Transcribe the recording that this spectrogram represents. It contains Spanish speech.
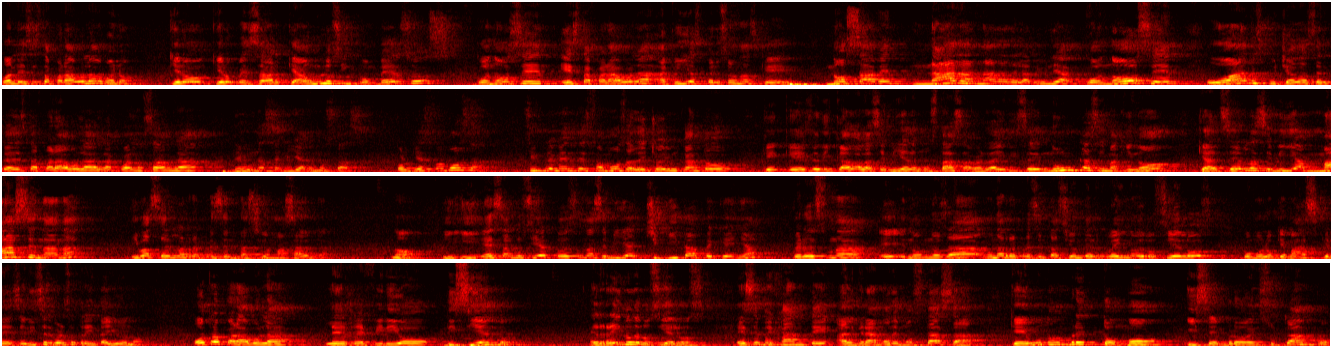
¿Cuál es esta parábola? Bueno, quiero, quiero pensar que aún los inconversos conocen esta parábola, aquellas personas que no saben nada, nada de la Biblia, conocen o han escuchado acerca de esta parábola, la cual nos habla de una semilla de mostaza, porque es famosa, simplemente es famosa, de hecho hay un canto que, que es dedicado a la semilla de mostaza, ¿verdad? Y dice, nunca se imaginó que al ser la semilla más enana, iba a ser la representación más alta, ¿no? Y, es algo cierto, es una semilla chiquita, pequeña, pero es una, eh, nos da una representación del reino de los cielos como lo que más crece. Dice el verso 31. Otra parábola les refirió diciendo, el reino de los cielos es semejante al grano de mostaza que un hombre tomó y sembró en su campo.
